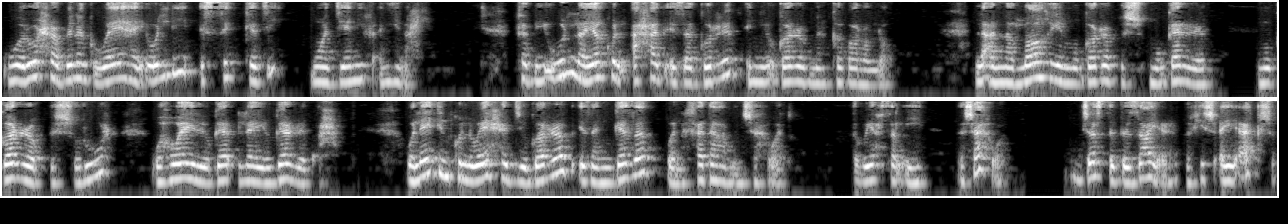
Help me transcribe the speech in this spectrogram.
وروح ربنا جوايا هيقول لي السكة دي مودياني في أنهي ناحية. فبيقول لا يقل أحد إذا جرب إني أجرب من قبل الله. لأن الله غير مجرب مجرب مجرب بالشرور وهو لا يجرب أحد. ولكن كل واحد يجرب إذا انجذب وانخدع من شهوته. طب يحصل إيه؟ ده شهوة. Just a desire. مفيش أي أكشن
